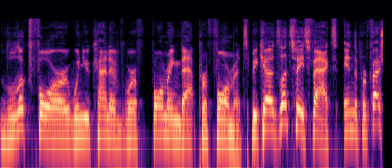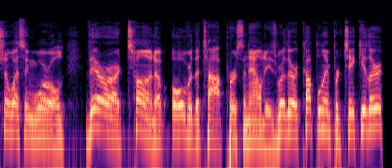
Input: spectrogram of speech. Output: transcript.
look for when you kind of were forming that performance? Because let's face facts, in the professional wrestling world, there are a ton of over the top personalities. Were there a couple in particular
